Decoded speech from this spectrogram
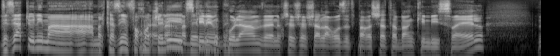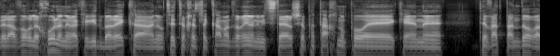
וזה הטיעונים המרכזיים לפחות שלי. אה, מסכים עם כולם, ואני חושב שאפשר לארוז את פרשת הבנקים בישראל. ולעבור לחו"ל, אני רק אגיד ברקע, אני רוצה להתייחס לכמה דברים, אני מצטער שפתחנו פה, אה, כן, אה, תיבת פנדורה,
